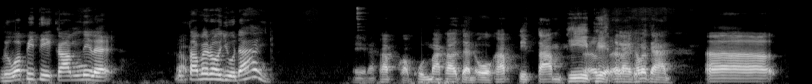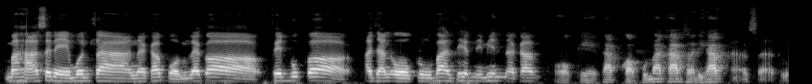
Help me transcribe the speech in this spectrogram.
หรือว่าพิธีกรรมนี่แหละ มันทำให้เราอยู่ได้ นี่นะครับ ขอบคุณมากครับอาจารย์โอครับ ติดตามที่ครับเพจอะไรครับอาจารย์อ่า มหาเสน่ห์มนตรานะครับ ผมแล้วก็ Facebook ก็อาจารย์โอครูบ้านเทพนิมิตรนะครับ โอเคครับ ขอบคุณมากครับ สวัสดีครับอ่าสาธุ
